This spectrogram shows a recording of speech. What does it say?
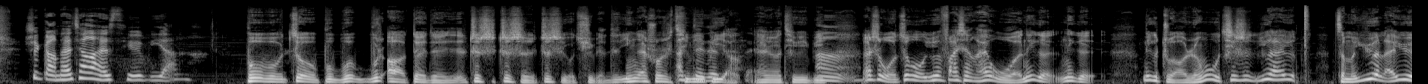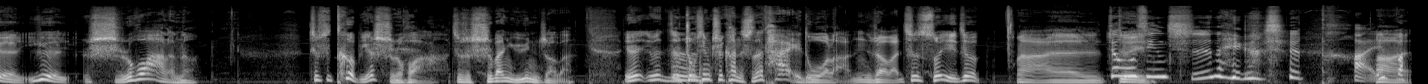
是港台腔还是 TVB 啊？不不就不不不是哦，对对，这是这是这是有区别，这应该说是 TVB 啊，应该说 TVB。嗯，但是我最后又发现，哎，我那个那个那个主要人物其实越来越怎么越来越越实话了呢？就是特别实话，就是石斑鱼，你知道吧？因为因为周星驰看的实在太多了，你知道吧？就所以就啊，周星驰那个是台版。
